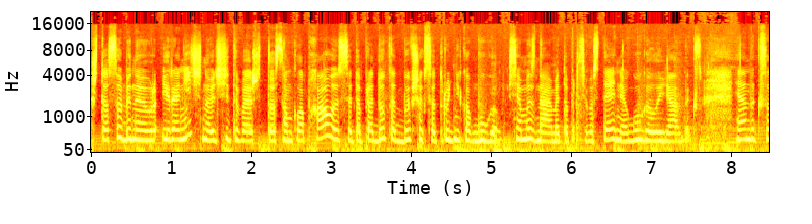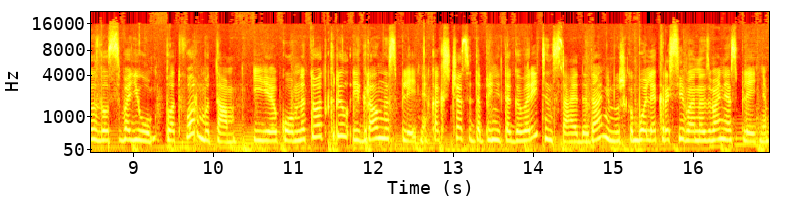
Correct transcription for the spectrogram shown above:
что особенно иронично, учитывая, что сам Клабхаус – это продукт от бывших сотрудников Google. Все мы знаем это противостояние Google и Яндекс. Яндекс создал свою платформу там, и комнату открыл, и играл на сплетнях. Как сейчас это принято говорить, инсайды, да, немножко более красивое название сплетням.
